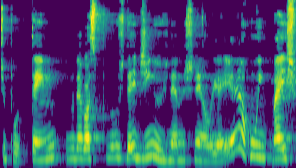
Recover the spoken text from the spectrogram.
Tipo, tem um negócio pros dedinhos, né, no chinelo. E aí é ruim. Mas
